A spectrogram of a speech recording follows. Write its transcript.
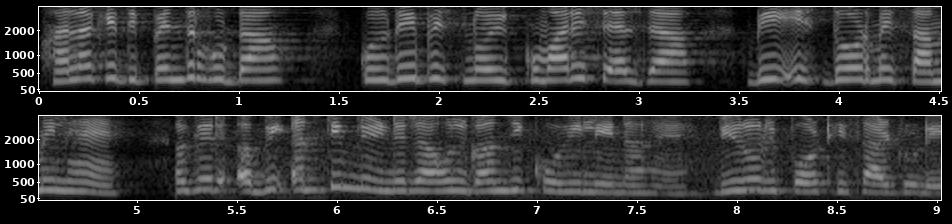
हालाँकि दीपेंद्र हुड्डा कुलदीप बिश्नोई कुमारी सैलजा भी इस दौड़ में शामिल हैं। मगर अभी अंतिम निर्णय राहुल गांधी को ही लेना है। Bureau report Hisar today.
